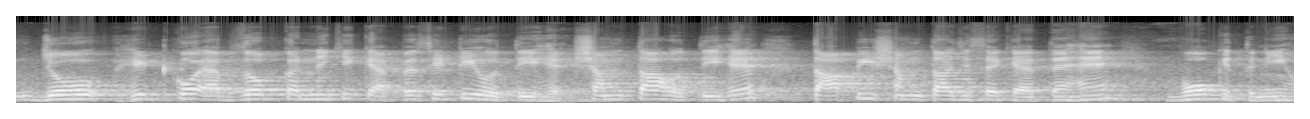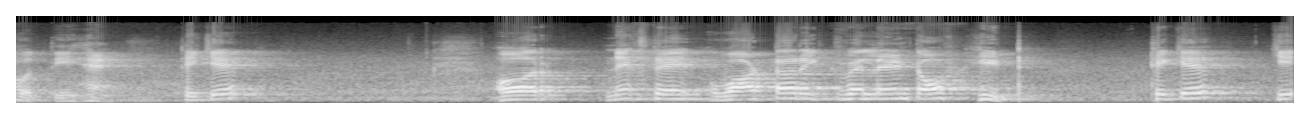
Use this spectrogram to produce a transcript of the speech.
जो हीट को एब्जॉर्ब करने की कैपेसिटी होती है, क्षमता होती है, तापी क्षमता जिसे कहते हैं, वो कितनी होती है? ठीक है? और नेक्स्ट है वाटर इक्वेलेंट ऑफ़ हीट ठीक है? कि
